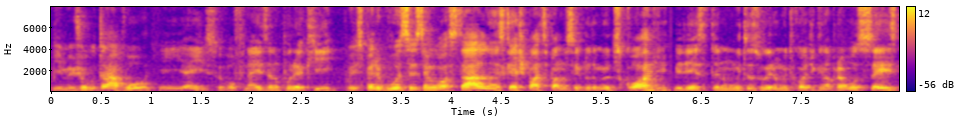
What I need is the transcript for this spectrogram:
E meu jogo travou e é isso. Eu vou finalizando por aqui. Eu espero que vocês tenham gostado. Não esquece de participar no servidor do meu Discord, beleza? Tendo muita zoeira, muito código pra vocês.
